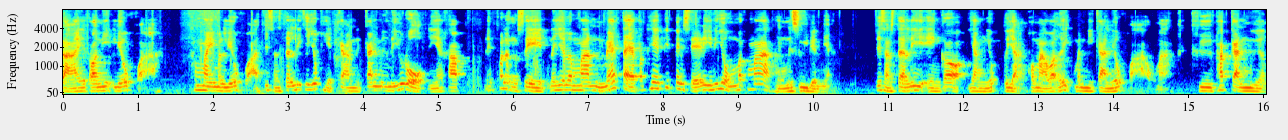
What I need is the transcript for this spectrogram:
ซ้าย ตอนนี้เลี้ยวขวาทำไมมันเลี้ยวขวาเจสันสแตนลีย์ก็ยกเหตุการณ์การเมืองในยุโรปอย่างเงี้ยครับในฝรั่งเศสในเยอรมัน แม้แต่ประเทศที่เป็นเสรีนิยมมาก ๆ อย่างในสวีเดนเนี่ยเจสันสแตนลีย์เองก็ยังยกตัวอย่างเข้ามาว่าเฮ้ยมันมีการเลี้ยวขวาออกมา คือพรรคการเมือง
